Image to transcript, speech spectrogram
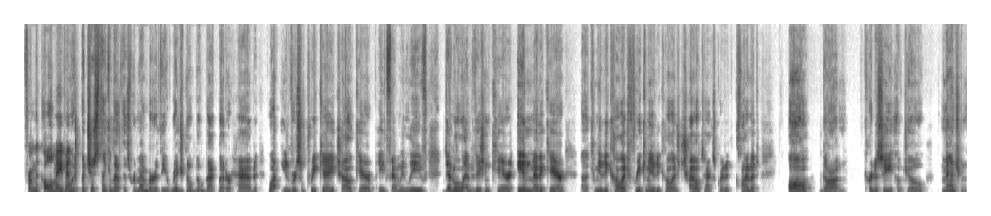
from the coal maven. But just think about this. Remember, the original Build Back Better had what? Universal pre K, childcare, paid family leave, dental and vision care in Medicare, uh, community college, free community college, child tax credit, climate, all gone, courtesy of Joe Manchin.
